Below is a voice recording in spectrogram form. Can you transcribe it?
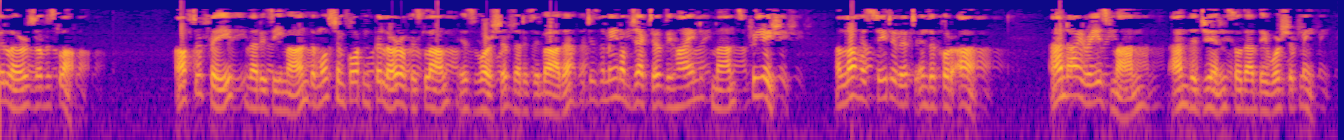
pillars of Islam. After faith, that is Iman, the most important pillar of Islam is worship, that is Ibadah, which is the main objective behind man's creation. Allah has stated it in the Quran. And I raised man and the jinn so that they worship me.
